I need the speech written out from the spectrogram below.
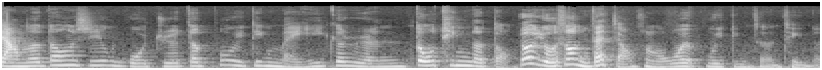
讲的东西，我觉得不一定每一个人都听得懂。因为有时候你在讲什么，我也不一定真的听得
